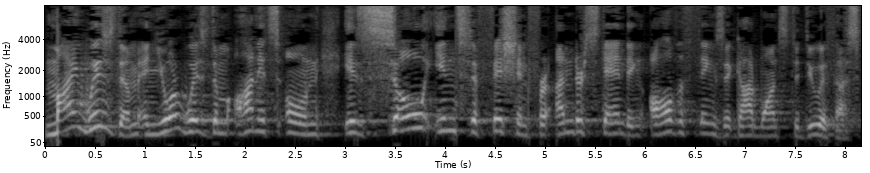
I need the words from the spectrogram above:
My wisdom and your wisdom on its own is so insufficient for understanding all the things that God wants to do with us.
